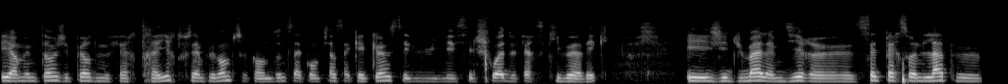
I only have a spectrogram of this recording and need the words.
Et en même temps, j'ai peur de me faire trahir, tout simplement, parce que quand on donne sa confiance à quelqu'un, c'est lui laisser le choix de faire ce qu'il veut avec. Et j'ai du mal à me dire, euh, cette personne-là peut,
